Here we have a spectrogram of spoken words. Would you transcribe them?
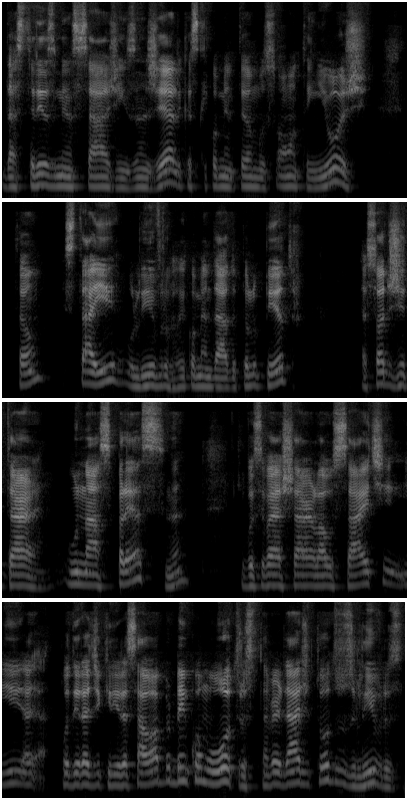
das três mensagens angélicas que comentamos ontem e hoje, então está aí o livro recomendado pelo Pedro. É só digitar Unas Press, né? Você vai achar lá o site e eh, poder adquirir essa obra, bem como outros. Na verdade, todos os livros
